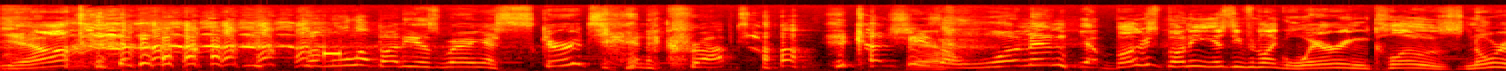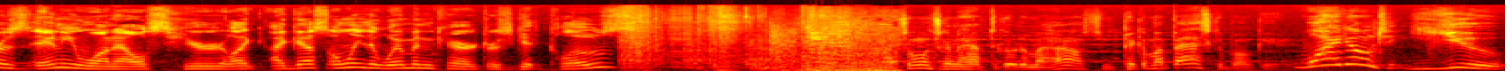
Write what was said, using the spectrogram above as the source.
Yeah. but Lola Bunny is wearing a skirt and a crop top because she's Yeah. a woman. Yeah, Bugs Bunny isn't even like wearing clothes, nor is anyone else here. Like, I guess only the women characters get clothes. Someone's gonna have to go to my house and pick up my basketball gear. Why don't you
